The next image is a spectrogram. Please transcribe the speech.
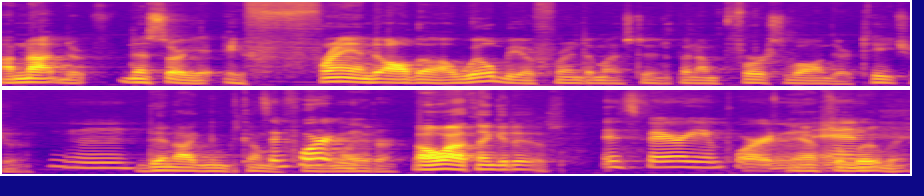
I'm not necessarily a friend, although I will be a friend to my students, but I'm first of all their teacher. Then I can become Mm. It's a friend important. later. Oh, I think it is. It's very important. Absolutely. And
